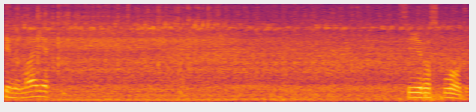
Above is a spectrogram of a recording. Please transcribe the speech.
чи немає. Ці розплоди.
